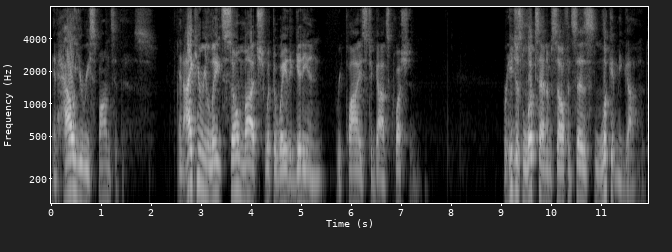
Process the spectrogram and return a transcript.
in how you respond to this. And I can relate so much with the way that Gideon replies to God's question where he just looks at himself and says, Look at me, God.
